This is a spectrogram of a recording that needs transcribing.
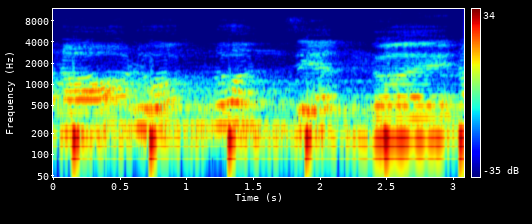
nó luôn luôn giết người.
